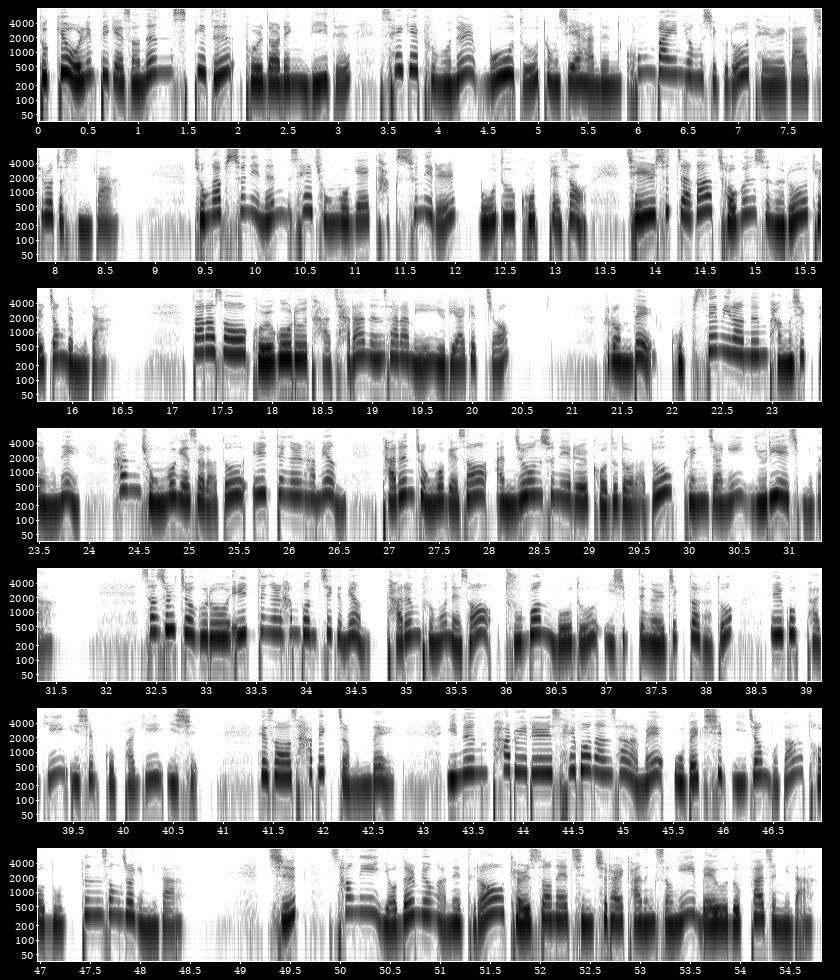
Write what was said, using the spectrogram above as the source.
도쿄 올림픽에서는 스피드, 볼더링, 리드 세 개 부문을 모두 동시에 하는 콤바인 형식으로 대회가 치러졌습니다. 종합 순위는 세 종목의 각 순위를 모두 곱해서 제일 숫자가 적은 순으로 결정됩니다. 따라서 골고루 다 잘하는 사람이 유리하겠죠. 그런데 곱셈이라는 방식 때문에 한 종목에서라도 1등을 하면 다른 종목에서 안 좋은 순위를 거두더라도 굉장히 유리해집니다. 산술적으로 1등을 한 번 찍으면 다른 부문에서 두 번 모두 20등을 찍더라도 1 곱하기 20 곱하기 20 해서 400점인데 이는 8위를 3번 한 사람의 512점보다 더 높은 성적입니다. 즉, 상위 8명 안에 들어 결선에 진출할 가능성이 매우 높아집니다.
